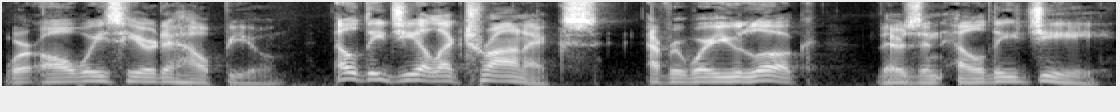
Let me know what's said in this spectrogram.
We're always here to help you. LDG Electronics. Everywhere you look, there's an LDG.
